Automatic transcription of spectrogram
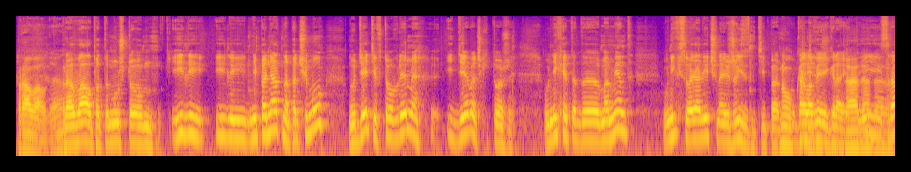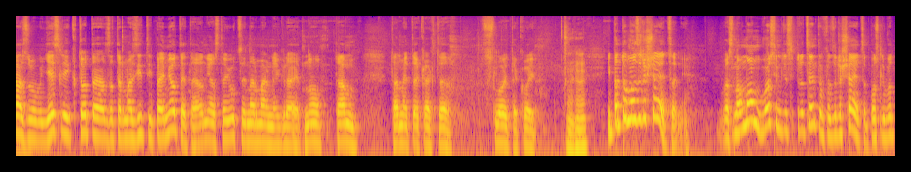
Провал, да? провал, потому что или, или непонятно почему, но дети в то время, и девочки тоже, у них этот э, момент, у них своя личная жизнь, типа, Ну, в голове конечно. играет. Да, да, и да, да. сразу, если кто-то затормозит и поймет это, они остаются и нормально играют. Но там, там это как-то слой такой. И потом возвращаются они. В основном 80% возвращается. После вот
